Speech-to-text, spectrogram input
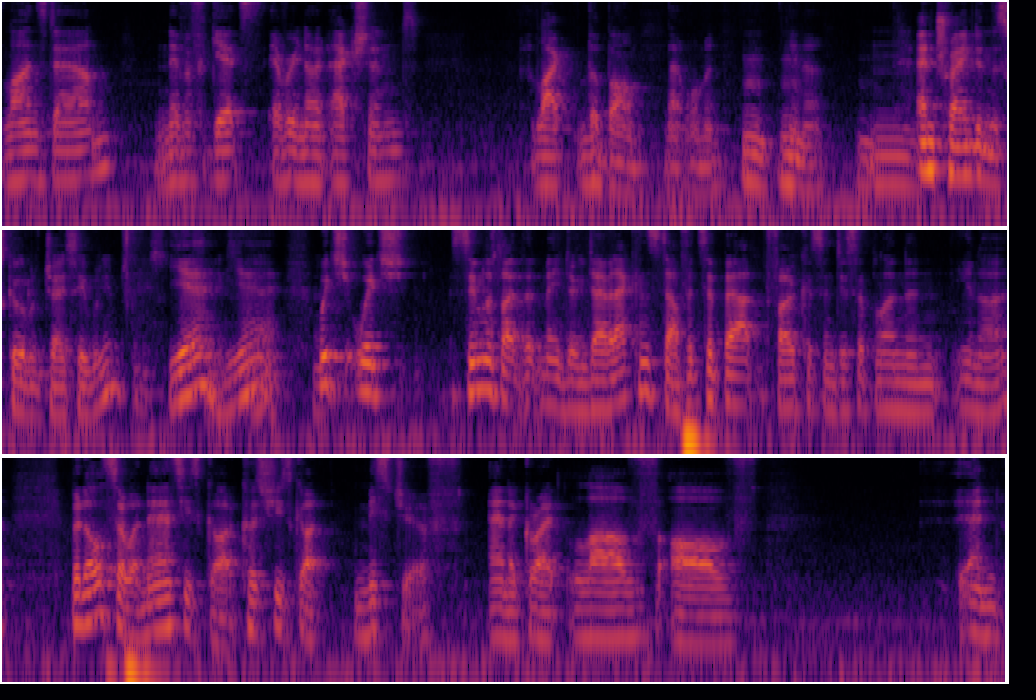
lines down, never forgets every note actioned, like the bomb. That woman, Mm, you know. mm. And trained in the school of J.C. Williamson's. Yeah, Yes, yeah. Which, which similar to like that me doing David Atkins stuff. It's about focus and discipline, and you know, but also what Nancy's got because she's got mischief and a great love of and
